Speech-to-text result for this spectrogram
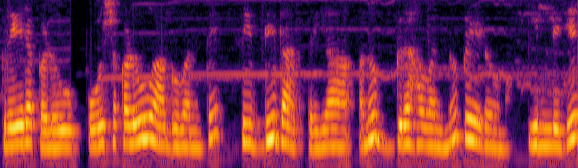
ಪ್ರೇರಕಳು ಪೋಷಕಳೂ ಆಗುವಂತೆ ಸಿದ್ಧಿದಾತ್ರಿಯ ಅನುಗ್ರಹವನ್ನು ಬೇಡೋಣ. ಇಲ್ಲಿಗೆ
